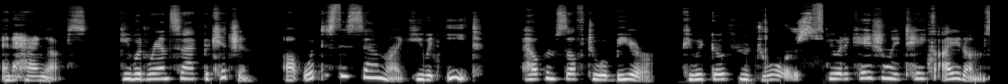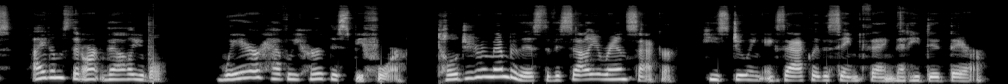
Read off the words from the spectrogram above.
and hang-ups. He would ransack the kitchen. Uh, what does this sound like? He would eat, help himself to a beer, he would go through drawers. He would occasionally take items, items that aren't valuable. Where have we heard this before? Told you to remember this, the Visalia ransacker. He's doing exactly the same thing that he did there.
